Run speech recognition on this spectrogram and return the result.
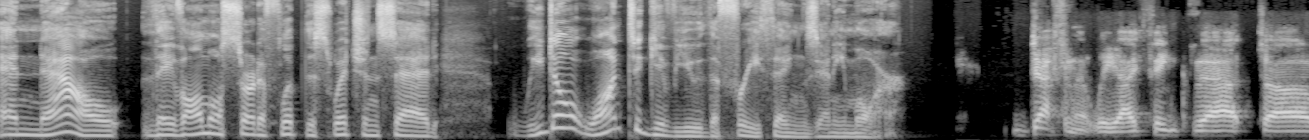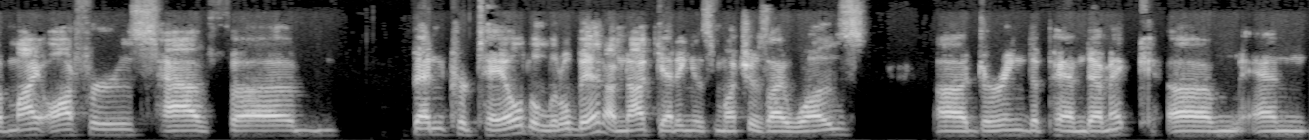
And now they've almost sort of flipped the switch and said, we don't want to give you the free things anymore. Definitely. I think that uh, my offers have um, been curtailed a little bit. I'm not getting as much as I was uh, during the pandemic. Um, and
